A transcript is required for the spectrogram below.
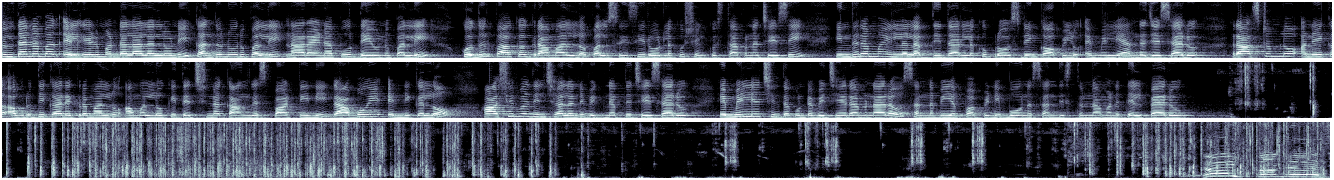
సుల్తానాబాద్ ఎల్గేడు మండలాలలోని కందునూరుపల్లి నారాయణపూర్ దేవునిపల్లి కొదుర్పాక గ్రామాలలో పలు సీసీ రోడ్లకు శంకుస్థాపన చేసి ఇందిరమ్మ ఇళ్ళ లబ్ధిదారులకు ప్రోసిడింగ్ కాపీలు ఎమ్మెల్యే అందజేశారు. రాష్ట్రంలో అనేక అభివృద్ధి కార్యక్రమాలను అమల్లోకి తెచ్చిన కాంగ్రెస్ పార్టీని రాబోయే ఎన్నికల్లో ఆశీర్వదించాలని విజ్ఞప్తి చేశారు. ఎమ్మెల్యే చింతకుంట విజయరమణారావు సన్నబియ్యం పంపిణీ బోనస్ అందిస్తున్నామని తెలిపారు జై కాంగ్రెస్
